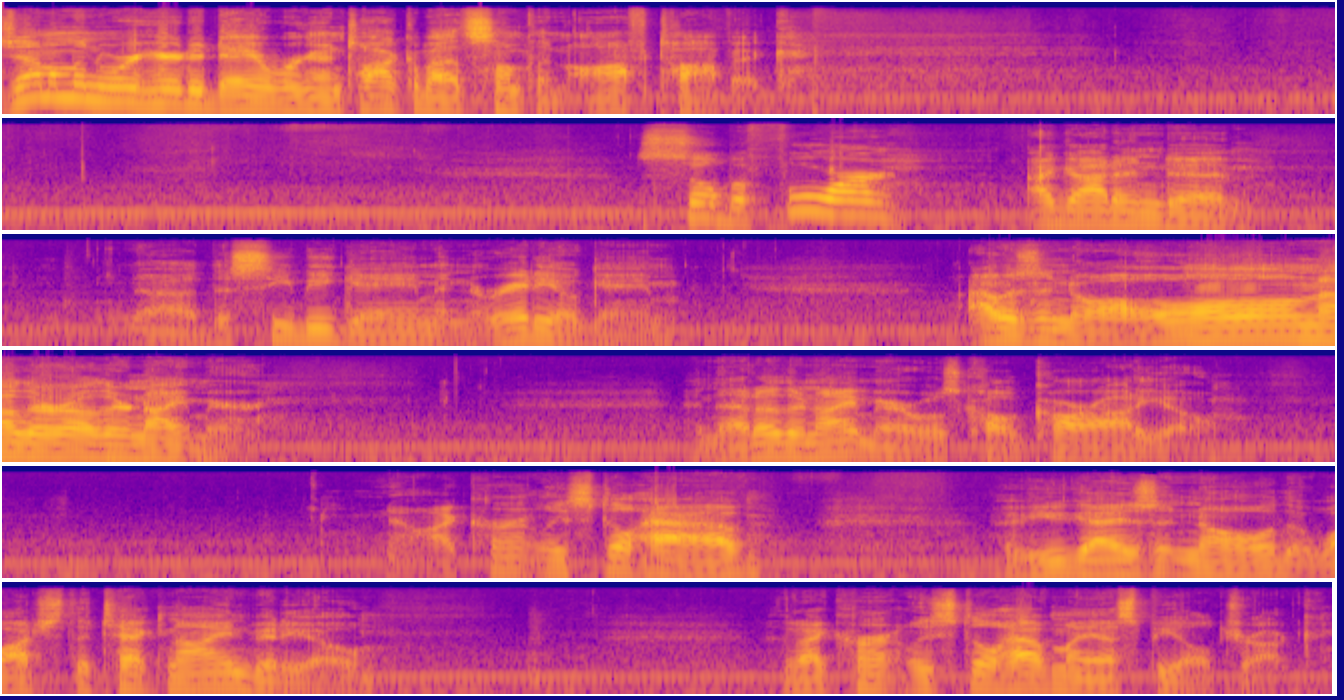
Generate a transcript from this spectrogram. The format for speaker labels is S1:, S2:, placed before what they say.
S1: Gentlemen, we're here today. We're going to talk about something off topic. So, before I got into uh, the CB game and the radio game, I was into a whole nother other nightmare. And that other nightmare was called car audio. Now, I currently still have, of you guys that know that watch the Tech 9 video, that I currently still have my SPL truck.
